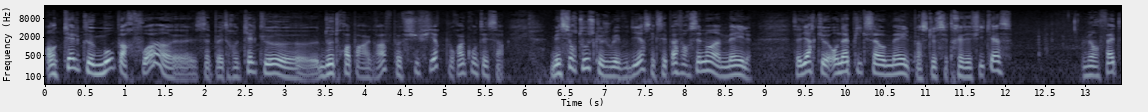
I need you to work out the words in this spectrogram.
en quelques mots parfois, euh, ça peut être quelques deux, trois paragraphes, peuvent suffire pour raconter ça. Mais surtout, ce que je voulais vous dire, c'est que ce n'est pas forcément un mail. C'est-à-dire qu'on applique ça au mail parce que c'est très efficace. Mais en fait,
